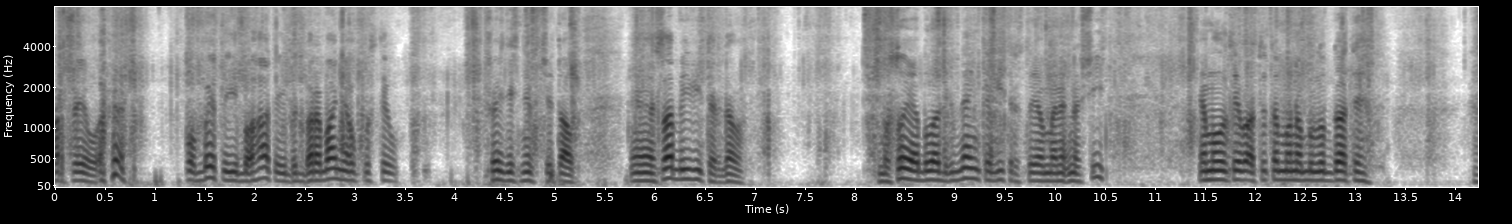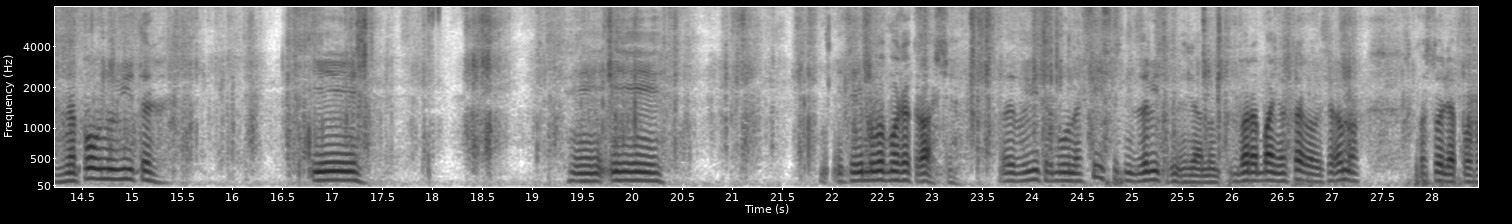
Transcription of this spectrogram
паршиво. Побитий і багато, і без барабання опустив. Щось десь не вчитав. Е, слабий вітер дав. Бо соя була дрібненька, вітер стояв в мене на 6. Я молотив, а тут можна було б дати на повну вітер. І, і, і, і це і було б може краще. Але вітер був на 6, за вітер не глянув. Барабані оставили, все одно фасоля по,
